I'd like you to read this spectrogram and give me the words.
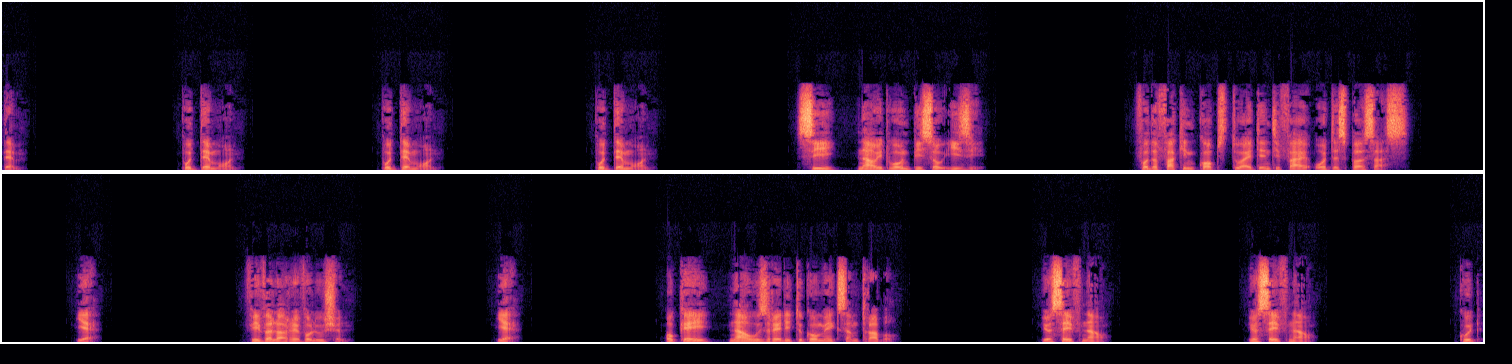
them. Put them on. Put them on. Put them on. See, now it won't be so easy. For the fucking cops to identify or disperse us. Yeah. Viva la revolution. Yeah. Okay, now who's ready to go make some trouble? You're safe now. You're safe now. Good.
